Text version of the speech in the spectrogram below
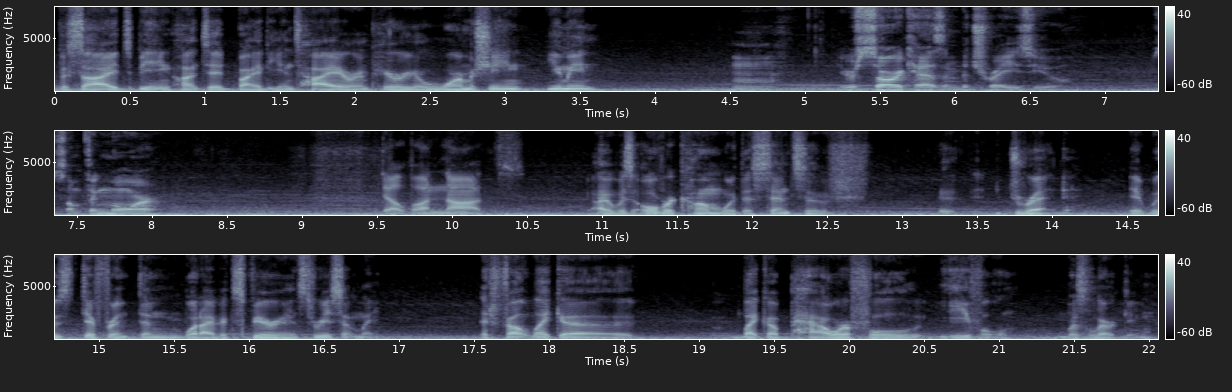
Besides being hunted by the entire Imperial war machine, you mean? Hmm. Your sarcasm betrays you. Something more? Delvon nods. I was overcome with a sense of uh, dread. It was different than what I've experienced recently. It felt like a like a powerful evil was lurking,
